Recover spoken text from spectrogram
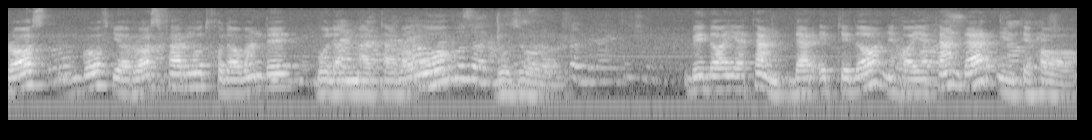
راست گفت یا راست فرمود؟ خداوند بلند مرتبه و بزرگ. بدایتا در ابتدا نهایتا در انتها.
